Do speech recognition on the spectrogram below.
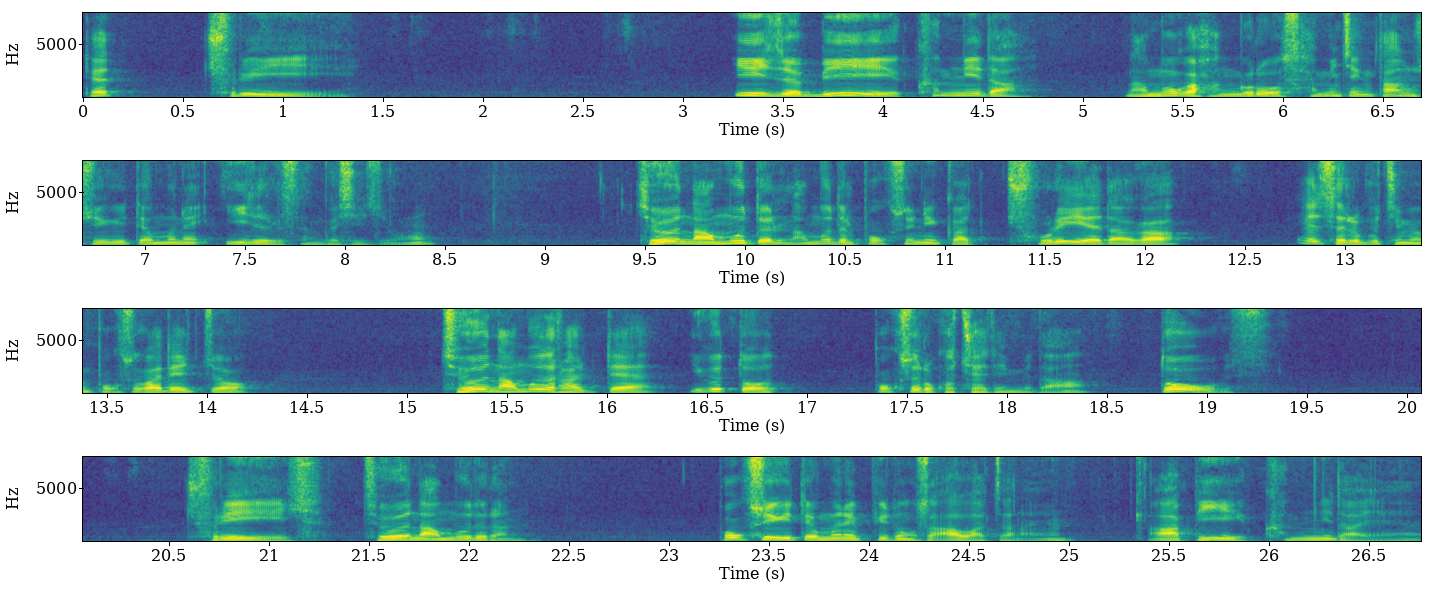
that tree is big 큽니다. 나무가 한글로 3인칭 단수이기 때문에 is를 쓴 것이죠. 저 나무들 나무들 복수니까 tree에다가 s를 붙이면 복수가 됐죠. 저 나무들 할 때 이것도 복수로 고쳐야 됩니다. those trees 저 나무들은 복수이기 때문에 비동사 아 왔잖아요. 아, 비 큽니다. 예.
